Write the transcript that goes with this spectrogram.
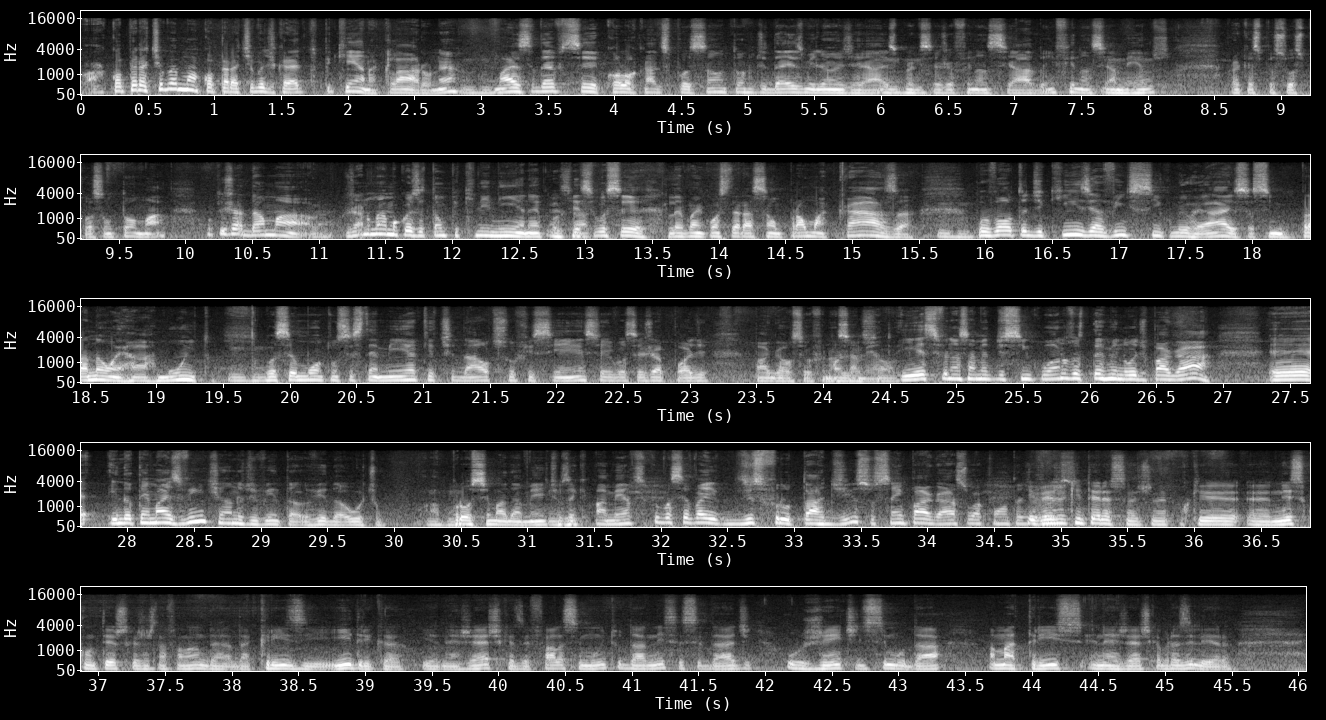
a cooperativa é uma cooperativa de crédito pequena, claro, né? Uhum. Mas deve ser colocado à disposição em torno de 10 milhões de reais uhum. para que seja financiado em financiamentos uhum. Para que as pessoas possam tomar, o que já dá uma, já não é uma coisa tão pequenininha, né? Porque Exato. se você levar em consideração para uma casa, uhum. por volta de 15 a 25 mil reais, assim, para não errar muito, uhum. você monta um sisteminha que te dá autossuficiência e você já pode pagar o seu financiamento. E esse financiamento de 5 anos você terminou de pagar, é, ainda tem mais 20 anos de vida, vida útil. Aproximadamente uhum. os equipamentos que você vai desfrutar disso sem pagar a sua conta de E veja que interessante, né? Porque é, nesse contexto que a gente está falando da, da, crise hídrica e energética, fala-se muito da necessidade urgente de se mudar a matriz energética brasileira.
